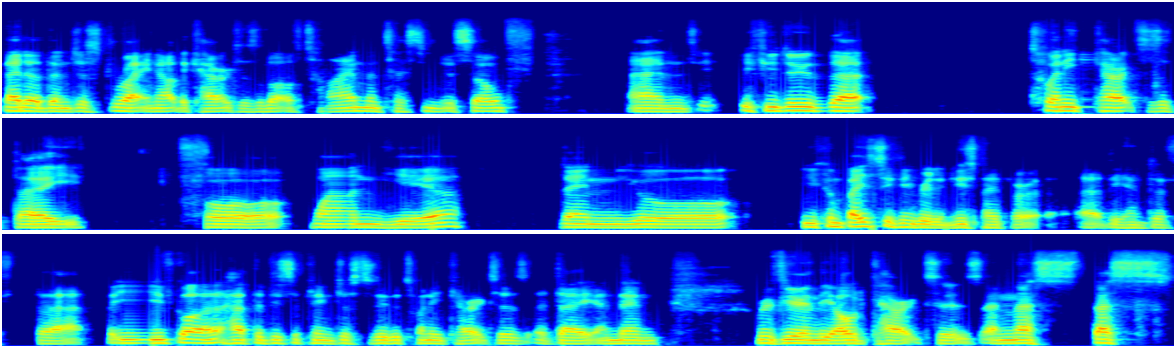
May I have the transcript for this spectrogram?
better than just writing out the characters a lot of time and testing yourself. And if you do that 20 characters a day for one year, then you're you can basically read a newspaper at the end of that. But you've got to have the discipline just to do the 20 characters a day and then reviewing the old characters. And that's that's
